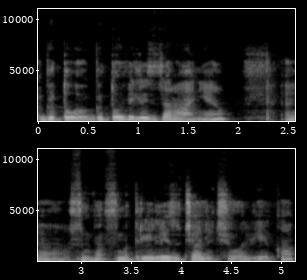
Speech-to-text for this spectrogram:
готовились заранее, э, смотрели, изучали человека,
